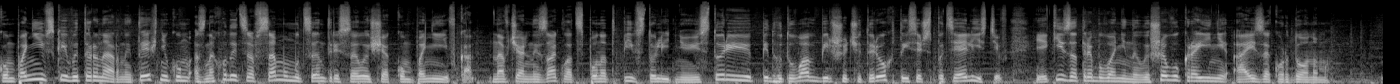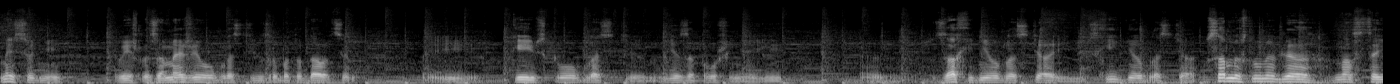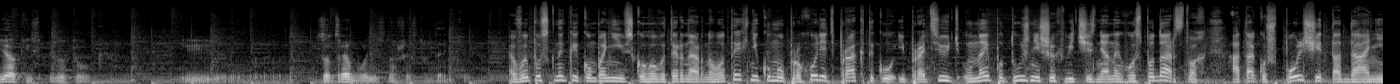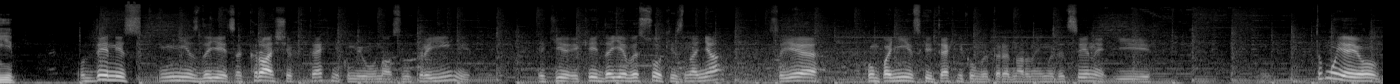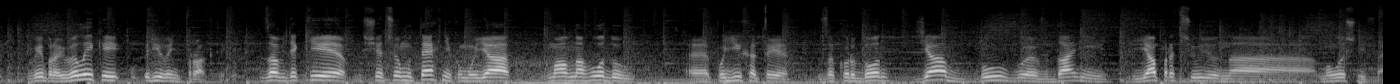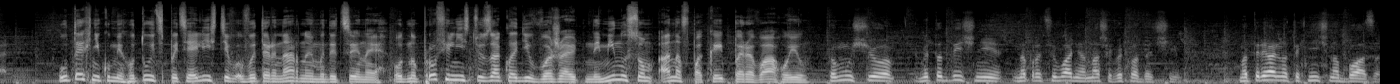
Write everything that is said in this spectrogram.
Компаніївський ветеринарний технікум знаходиться в самому центрі селища Компаніївка. Навчальний заклад з понад півстолітньою історією підготував більше чотирьох тисяч спеціалістів, які затребувані не лише в Україні, а й за кордоном. Ми сьогодні вийшли за межі області з роботодавцем. І Київська область е, є запрошення, і е, Західні області, і Східні області. Саме основне для нас це якість підготовки і затребуваність наших студентів. Випускники Компаніївського ветеринарного технікуму проходять практику і працюють у найпотужніших вітчизняних господарствах, а також Польщі та Данії. Один із, мені здається, кращих технікумів у нас в Україні, який, який дає високі знання, це є компаніївський технікум ветеринарної медицини. І тому я його вибрав. Великий рівень практики. Завдяки ще цьому технікуму я мав нагоду е, поїхати за кордон. Я був е, в Данії, я працюю на молочній фермі. У технікумі готують спеціалістів ветеринарної медицини. Однопрофільність у закладів вважають не мінусом, а навпаки, перевагою. тому що методичні напрацювання наших викладачів, матеріально-технічна база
